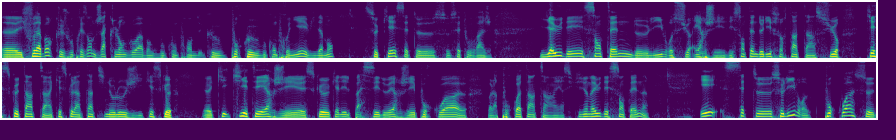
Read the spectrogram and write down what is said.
Euh, il faut d'abord que je vous présente Jacques Langlois avant que vous compreniez, pour que vous compreniez évidemment ce qu'est euh, ce- cet ouvrage. Il y a eu des centaines de livres sur Hergé, des centaines de livres sur Tintin, sur qu'est-ce que Tintin, qu'est-ce que la tintinologie, qu'est-ce que euh, qui, était Hergé, est-ce que quel est le passé de Hergé, pourquoi euh, voilà pourquoi Tintin et ainsi de suite. Il y en a eu des centaines. Et cette, euh, ce livre, pourquoi se,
